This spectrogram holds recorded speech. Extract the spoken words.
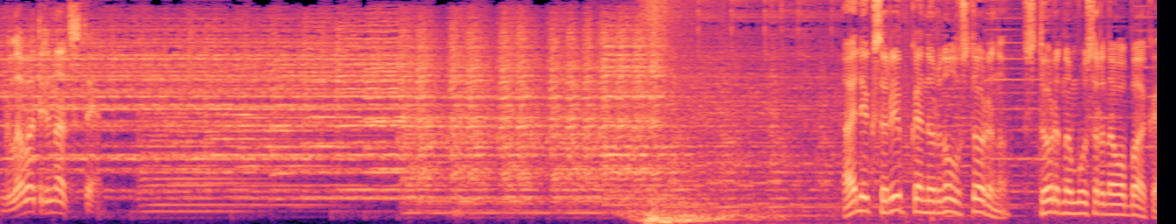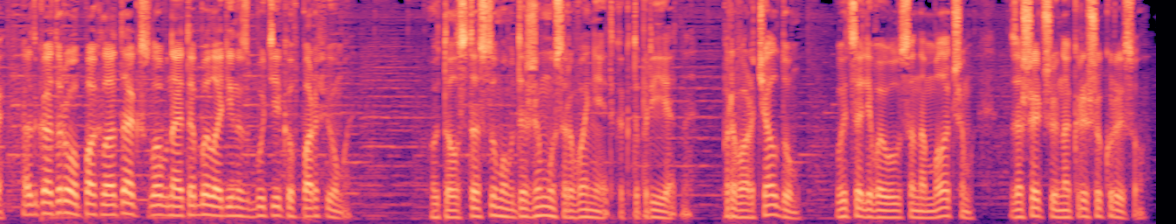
Глава 13. Алекс рыбкой нырнул в сторону, в сторону мусорного бака, от которого пахло так, словно это был один из бутиков парфюма. «У толстосумов даже мусор воняет как-то приятно», – проворчал Дум, выцеливая Уилсоном-младшим зашедшую на крышу крысу.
